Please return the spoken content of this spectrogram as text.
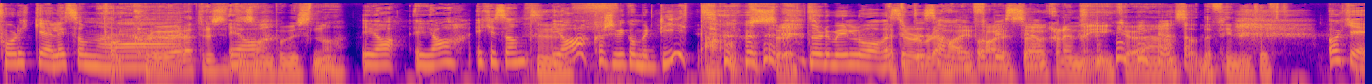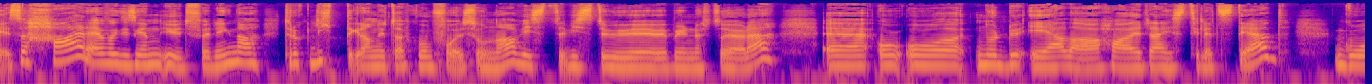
Folk er litt sånn Folk klør etter å sitte ja, sammen på bussen nå. Ja, ja, ikke sant? Ja, kanskje vi kommer dit? Ja, absolutt. Når det blir lov å sitte sammen på bussen. Jeg tror det blir high-five, fives og klemming i kø. Altså, definitivt. Ok, så her er faktisk en utfordring. da. Tråkk litt grann ut av komfortsona hvis, hvis du blir nødt til å gjøre det. Eh, og, og når du er da, har reist til et sted, gå,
